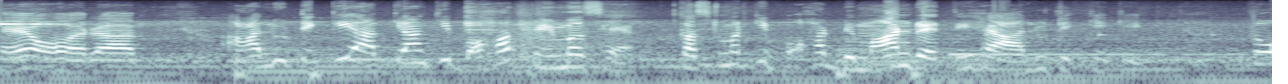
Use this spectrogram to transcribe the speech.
है और आलू टिक्की आपके यहाँ की बहुत फ़ेमस है। कस्टमर की बहुत डिमांड रहती है आलू टिक्की की। तो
